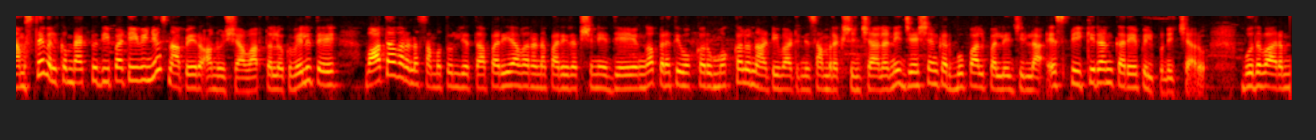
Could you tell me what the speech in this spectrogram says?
నమస్తే welcome back to Deepa TV news. నా పేరు అనూష. వార్తల్లోకి వెళితే వాతావరణ సమతుల్యత పర్యావరణ పరిరక్షణే ధ్యేయంగా ప్రతి ఒక్కరూ మొక్కలు నాటి వాటిని సంరక్షించాలని జయశంకర్ భూపాల్పల్లి జిల్లా ఎస్పీ కిరణ్ కరే పిలుపునిచ్చారు. బుధవారం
